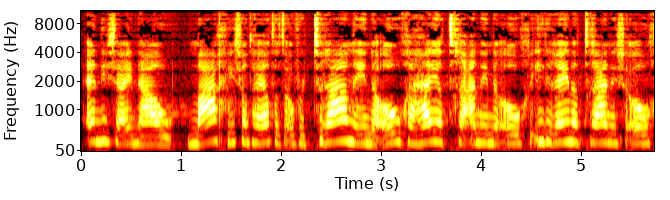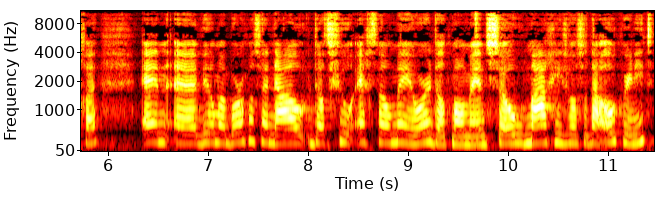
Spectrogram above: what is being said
En die zei, nou, magisch, want hij had het over tranen in de ogen. Hij had tranen in de ogen, iedereen had tranen in zijn ogen. En uh, Wilma Borgman zei, nou, dat viel echt wel mee, hoor, dat moment. Zo magisch was het nou ook weer niet.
